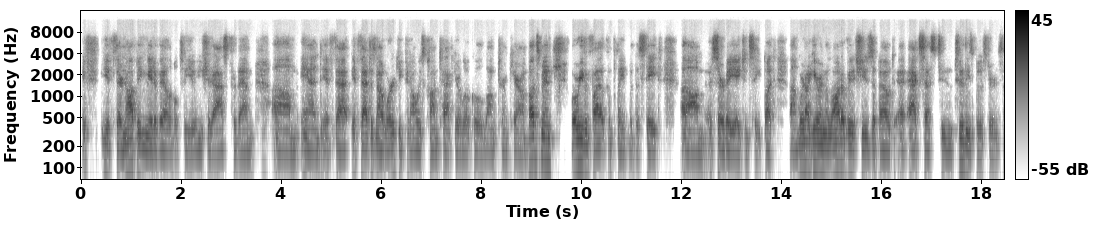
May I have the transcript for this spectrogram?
if if they're not being made available to you, you should ask for them. Um, and if that if that does not work, you can always contact your local long-term care ombudsman or even file a complaint with the state um, survey agency. But um, we're not hearing a lot of issues about access to to these boosters.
